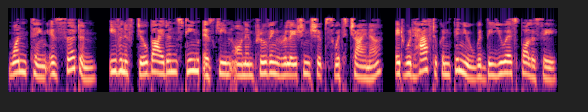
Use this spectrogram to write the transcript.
One thing is certain, even if Joe Biden's team is keen on improving relationships with China, it would have to continue with the US policy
